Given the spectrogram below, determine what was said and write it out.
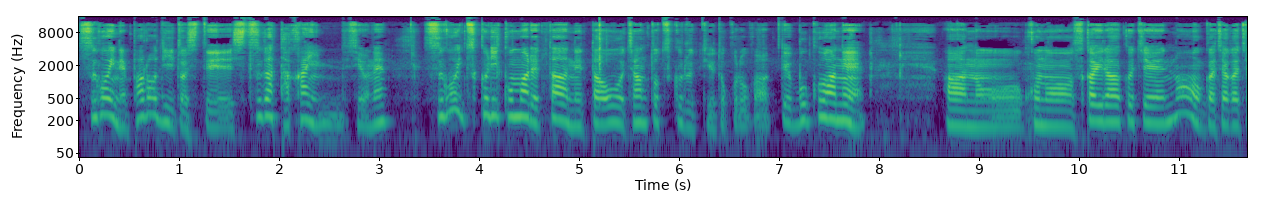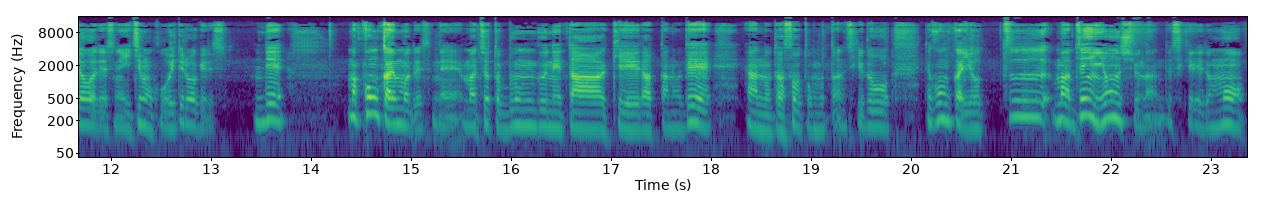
すごいね、パロディとして質が高いんですよね。すごい作り込まれたネタをちゃんと作るっていうところがあって、僕はね、あの、このスカイラークチェーンのガチャガチャはですね、一目置いてるわけです。で、まあ、今回もですね、まあ、ちょっと文具ネタ系だったので、あの、出そうと思ったんですけど、で今回4つ、まあ、全4種なんですけれども、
